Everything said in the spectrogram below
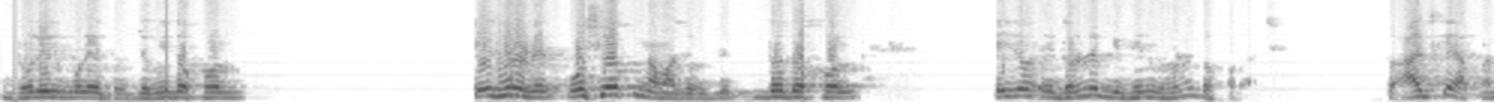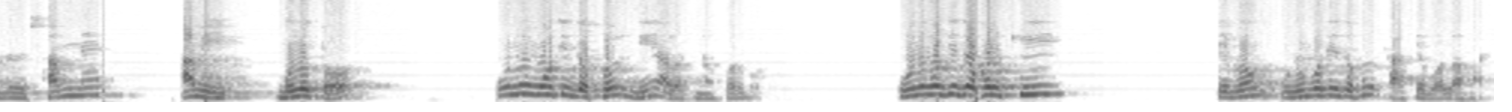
দলিল মূলে জমি দখল, এই ধরনের ওসিয়ত নামাজ দখল এই ধরনের বিভিন্ন ধরনের দখল আছে। তো আজকে আপনাদের সামনে আমি মূলত অনুমতি দখল নিয়ে আলোচনা করব। অনুমতি দখল কি এবং অনুমতি দখল কাকে বলা হয়?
